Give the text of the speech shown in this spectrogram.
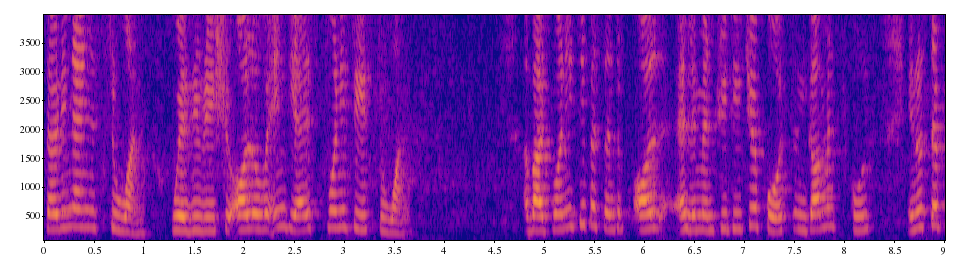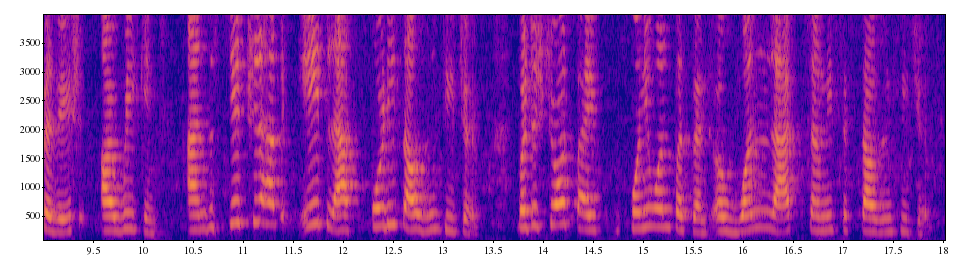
39 is to 1, where the ratio all over India is 23 to 1. About 23% of all elementary teacher posts in government schools in Uttar Pradesh are vacant, and the state should have 8 lakh 40,000 teachers, but is short by 21% or 1 lakh 76,000 teachers.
